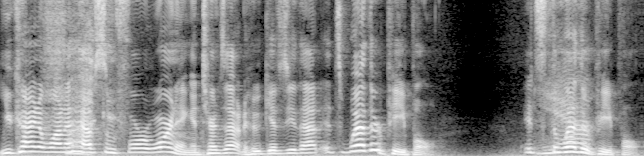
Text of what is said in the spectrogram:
you kind of want to have some forewarning. And turns out who gives you that? It's weather people. It's the weather people.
